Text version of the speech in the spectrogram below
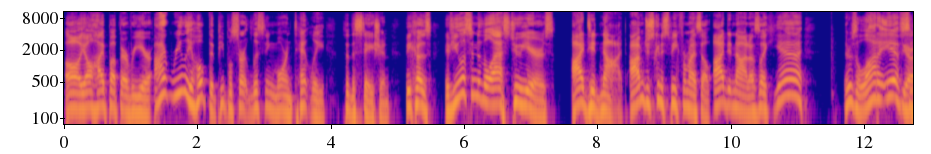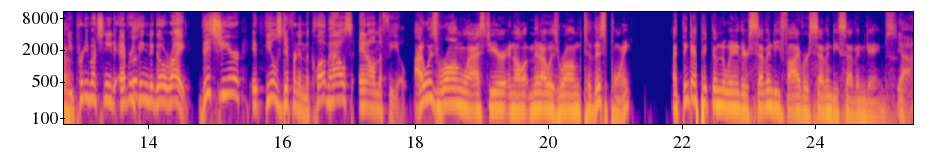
oh, y'all hype up every year. I really hope that people start listening more intently to the station. Because if you listen to the last two years, I did not. I'm just going to speak for myself. I did not. I was like, yeah, there's a lot of ifs, Yeah. and you pretty much need everything to go right. This year, it feels different in the clubhouse and on the field. I was wrong last year, and I'll admit I was wrong to this point. I think I picked them to win either 75 or 77 games Yeah.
